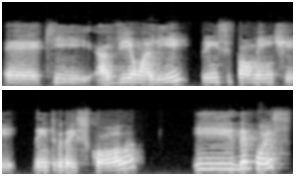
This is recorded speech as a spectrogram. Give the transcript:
é, que haviam ali, principalmente dentro da escola. E depois,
